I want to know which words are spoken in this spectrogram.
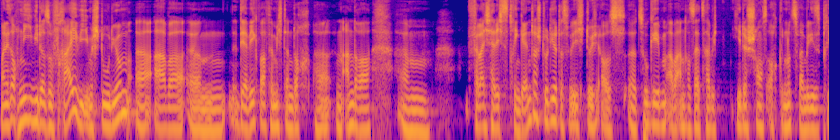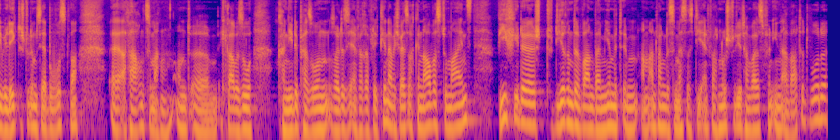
Man ist auch nie wieder so frei wie im Studium, äh, aber ähm, der Weg war für mich dann doch äh, ein anderer. Ähm, Vielleicht hätte ich stringenter studiert, das will ich durchaus äh, zugeben, aber andererseits habe ich jede Chance auch genutzt, weil mir dieses Privileg des Studiums sehr bewusst war, äh, Erfahrung zu machen. Und äh, ich glaube, so kann jede Person, sollte sich einfach reflektieren. Aber ich weiß auch genau, was du meinst. Wie viele Studierende waren bei mir mit im, am Anfang des Semesters, die einfach nur studiert haben, weil es von ihnen erwartet wurde,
